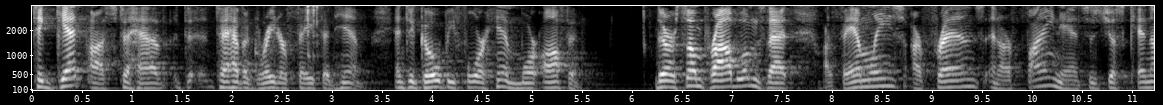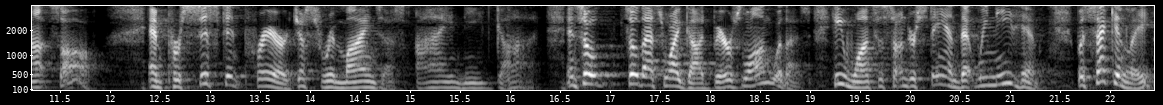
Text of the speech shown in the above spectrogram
to get us to have, to have a greater faith in Him and to go before Him more often. There are some problems that our families, our friends, and our finances just cannot solve. And persistent prayer just reminds us, I need God. And so, so that's why God bears long with us. He wants us to understand that we need Him. But secondly,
